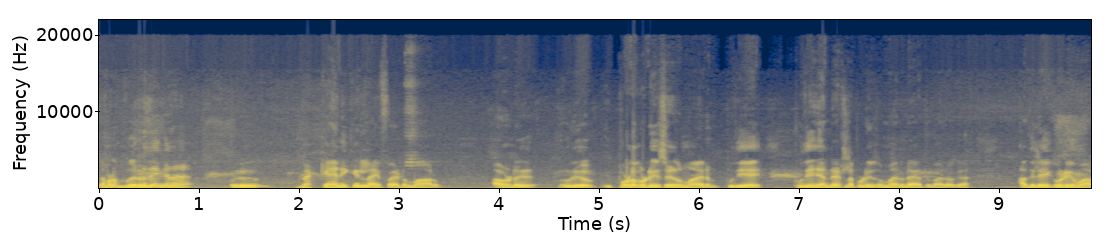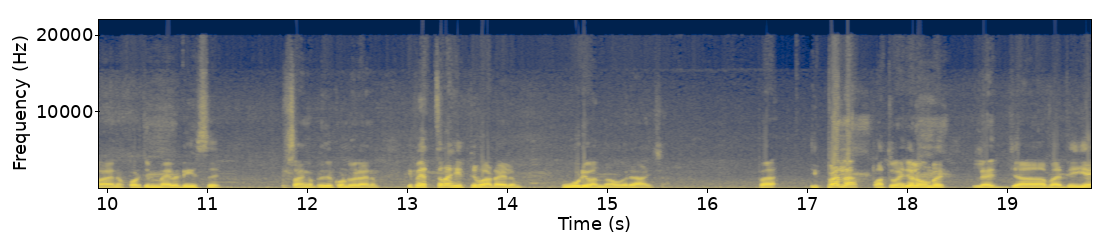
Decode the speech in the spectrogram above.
നമ്മൾ വെറുതെ ഇങ്ങനെ ഒരു മെക്കാനിക്കൽ ലൈഫായിട്ട് മാറും. അതുകൊണ്ട് ഒരു ഇപ്പോഴുള്ള പ്രൊഡ്യൂസേഴ്സുമാരും പുതിയ പുതിയ ജനറേഷനിലെ പ്രൊഡ്യൂസർമാരും ഡയറക്ടർമാരും ഒക്കെ അതിലേക്ക് കൂടി മാറാനും കുറച്ച് മെലഡീസ് സംഘത്തിൽ കൊണ്ടുവരാനും. ഇപ്പോൾ എത്ര ഹിറ്റ് പാടായാലും കൂടി വന്ന ഒരാഴ്ച. ഇപ്പം ഇപ്പല്ല പത്ത് പതിനഞ്ച് മുമ്പ് ലജ്ജാപതിയെ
